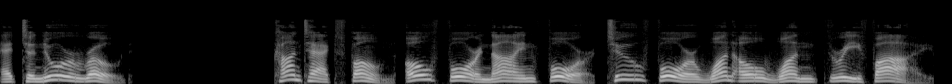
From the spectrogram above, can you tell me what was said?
at Tanur Road. Contact phone 0494 2410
